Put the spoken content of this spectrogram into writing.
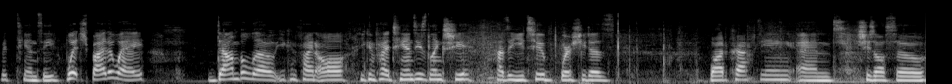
with Tansy, which by the way, down below you can find all, you can find Tansy's links. She has a YouTube where she does wad crafting and she's also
